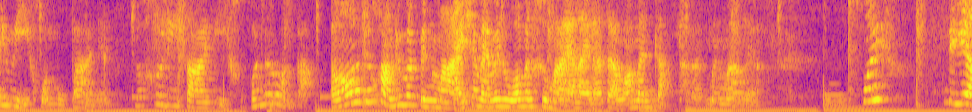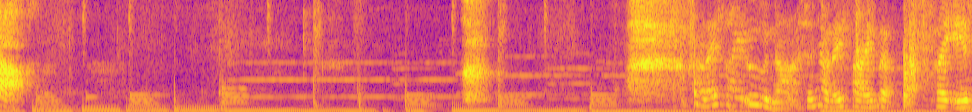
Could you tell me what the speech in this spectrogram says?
ไอหวีขนหมูป่าเนี่ยแล้วคือดีไซน์หวีเขาก็น่ารักอะอ๋อด้วยความที่มันเป็นไม้ใช่ไหมไม่รู้ว่ามันคือไม้อะไรนะ แต่ว่ามันจับถนัดมือมากเลยอะเฮ้ยดีอะอยากได้ไซส์อื่นอะฉันอยากได้ไซส์แบบไซส์ S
